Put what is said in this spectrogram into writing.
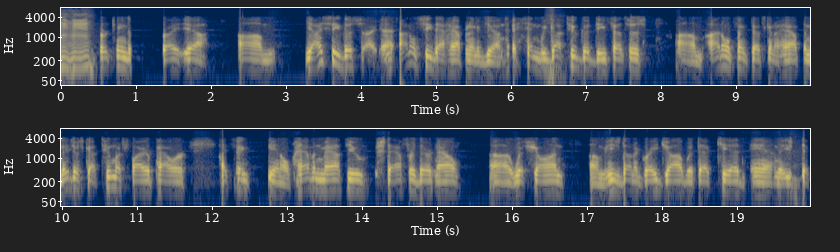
Mm-hmm. Thirteen to right. Yeah. Um, yeah, I see this. I, I don't see that happening again. And we got two good defenses. Um, I don't think that's going to happen. They just got too much firepower. I think you know having Matthew Stafford there now uh, with Sean. Um, he's done a great job with that kid, and he's, the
